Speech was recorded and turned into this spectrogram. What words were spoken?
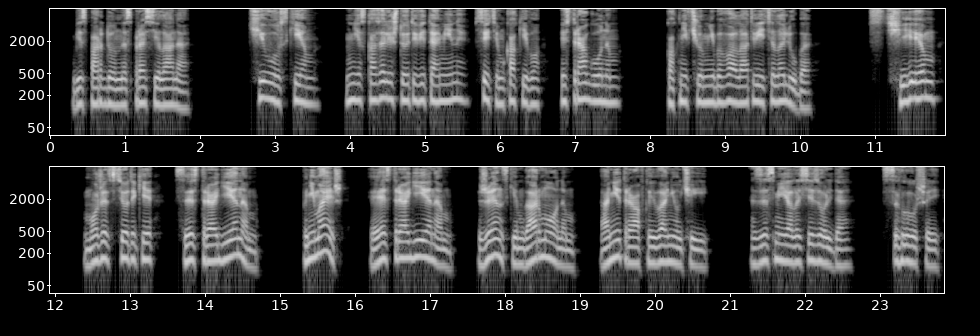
– беспардонно спросила она. «Чего с кем? Мне сказали, что это витамины, с этим, как его, эстрагоном». Как ни в чем не бывало, ответила Люба. «С чем? Может, все-таки с эстрогеном? Понимаешь, эстрогеном, женским гормоном, а не травкой вонючей», – засмеялась Изольда. «Слушай,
